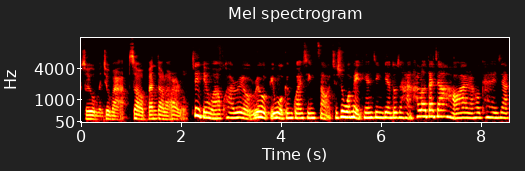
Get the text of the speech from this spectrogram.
所以我们就把皂搬到了二楼。这一点我要夸 Rio，Rio 比我更关心皂。其实我每天进店都是喊 “Hello，大家好啊”，然后看一下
